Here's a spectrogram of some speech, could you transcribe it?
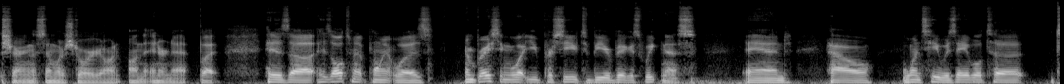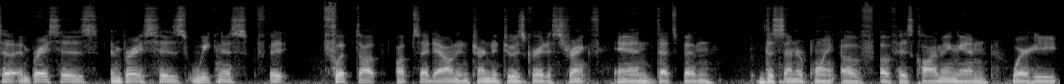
sharing a similar story on on the internet. But his uh, his ultimate point was embracing what you perceive to be your biggest weakness, and how once he was able to to embrace his embrace his weakness, it flipped up upside down and turned into his greatest strength. And that's been the center point of of his climbing and where he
